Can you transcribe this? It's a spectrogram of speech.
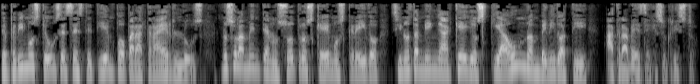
Te pedimos que uses este tiempo para traer luz, no solamente a nosotros que hemos creído, sino también a aquellos que aún no han venido a ti a través de Jesucristo.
